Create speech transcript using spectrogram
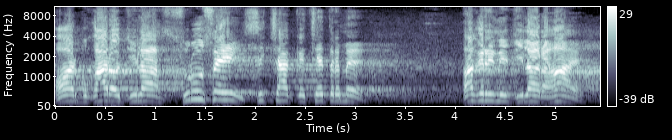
और बोकारो जिला शुरू से ही शिक्षा के क्षेत्र में अग्रणी जिला रहा है।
